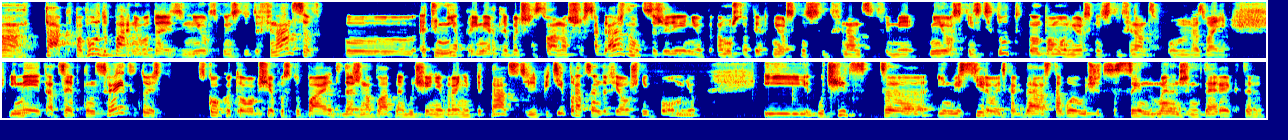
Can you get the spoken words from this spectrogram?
А, так, по поводу парня вот, да, из Нью-Йоркского института финансов, э, это не пример для большинства наших сограждан, к сожалению, потому что, во-первых, Нью-Йоркский институт финансов имеет, Нью-Йоркский институт, ну, он, по-моему, Нью-Йоркский институт финансов, полное название, имеет acceptance rate, то есть сколько то вообще поступает даже на платное обучение в районе 15 или 5 процентов, я уж не помню. И учиться инвестировать, когда с тобой учится сын, менеджинг директор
